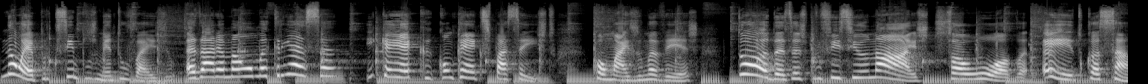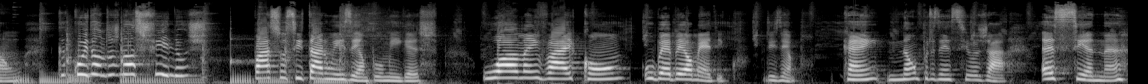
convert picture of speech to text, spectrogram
Não é porque simplesmente o vejo a dar a mão a uma criança. E quem é que, com quem é que se passa isto? Com mais uma vez, todas as profissionais de saúde e educação que cuidam dos nossos filhos. Passo a citar um exemplo, amigas. O homem vai com o bebê ao médico, por exemplo. Quem não presenciou já a cena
